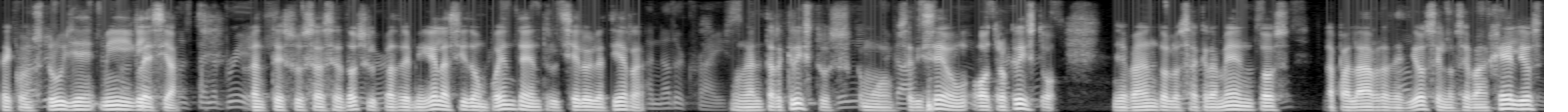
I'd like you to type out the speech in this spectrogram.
Reconstruye mi iglesia. Durante su sacerdocio, el Padre Miguel ha sido un puente entre el cielo y la tierra, un altar Christus, como se dice, un otro Cristo, llevando los sacramentos, la palabra de Dios en los evangelios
